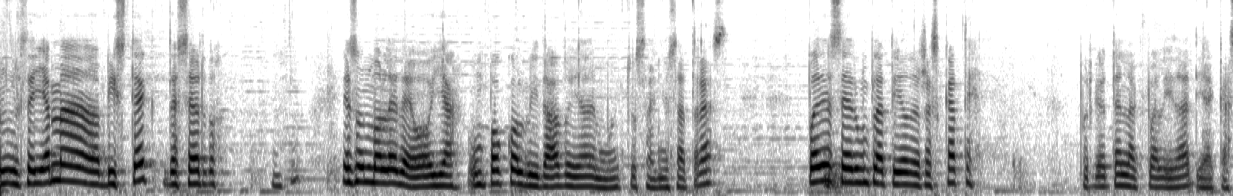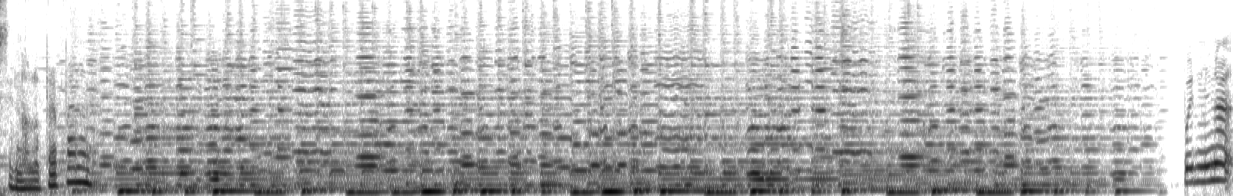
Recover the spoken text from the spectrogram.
Se llama bistec de cerdo. Es un mole de olla, un poco olvidado ya de muchos años atrás. Puede ser un platillo de rescate, porque ahorita en la actualidad ya casi no lo preparan. Pues mira,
